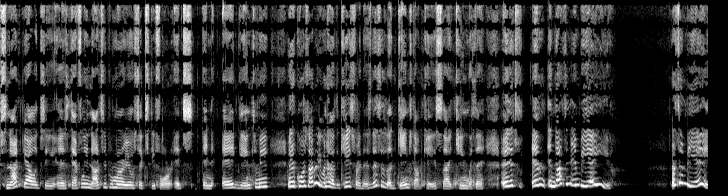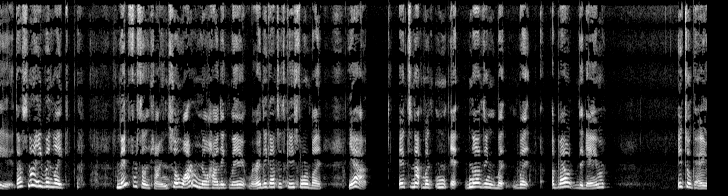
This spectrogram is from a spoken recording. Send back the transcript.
It's not Galaxy, and it's definitely not Super Mario 64. It's an egg game to me. And of course, I don't even have the case for this. This is a GameStop case that came with it. And it's and, and that's an NBA. That's NBA. That's not even like meant for Sunshine. So I don't know how they went, where they got this case for, but yeah, it's not. But it, nothing. But but about the game, it's okay.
